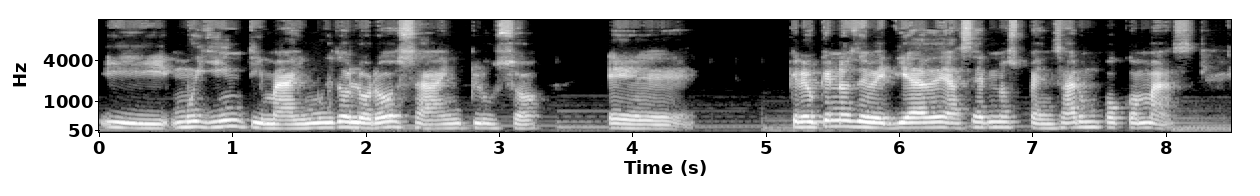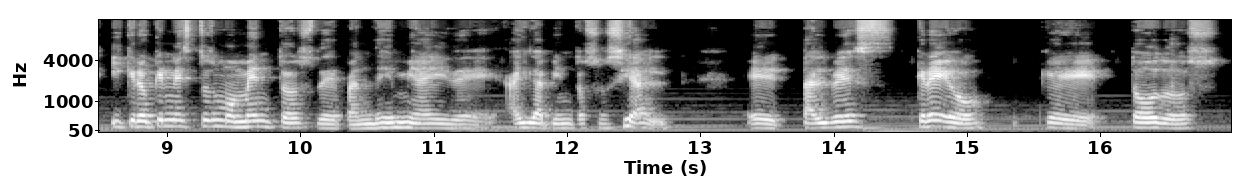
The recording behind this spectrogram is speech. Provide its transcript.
y muy íntima y muy dolorosa incluso, eh, creo que nos debería de hacernos pensar un poco más. Y creo que en estos momentos de pandemia y de aislamiento social, eh, tal vez creo que todos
